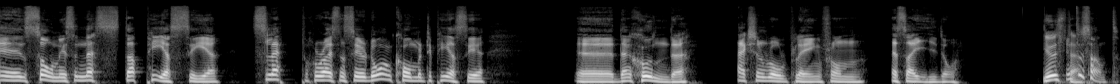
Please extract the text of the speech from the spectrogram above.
eh Sonys nästa PC-släpp. Horizon Zero Dawn kommer till PC eh, den sjunde. Action Role Playing från SAI då. Just det. Intressant.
